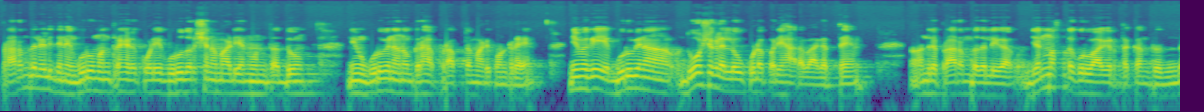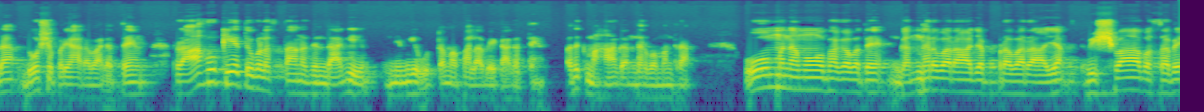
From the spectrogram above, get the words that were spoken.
ಪ್ರಾರಂಭದಲ್ಲಿ ಹೇಳಿದ್ದೇನೆ, ಗುರು ಮಂತ್ರ ಹೇಳ್ಕೊಳ್ಳಿ, ಗುರು ದರ್ಶನ ಮಾಡಿ ಅನ್ನುವಂಥದ್ದು ನೀವು ಗುರುವಿನ ಅನುಗ್ರಹ ಪ್ರಾಪ್ತ ಮಾಡಿಕೊಂಡ್ರೆ ನಿಮಗೆ ಗುರುವಿನ ದೋಷಗಳೆಲ್ಲವೂ ಕೂಡ ಪರಿಹಾರವಾಗತ್ತೆ. ಅಂದರೆ ಪ್ರಾರಂಭದಲ್ಲಿ ಜನ್ಮಸ್ಥ ಗುರುವಾಗಿರ್ತಕ್ಕಂಥದ್ದರಿಂದ ದೋಷ ಪರಿಹಾರವಾಗತ್ತೆ. ರಾಹುಕೇತುಗಳ ಸ್ಥಾನದಿಂದಾಗಿ ನಿಮಗೆ ಉತ್ತಮ ಫಲ ಬೇಕಾಗತ್ತೆ. ಅದಕ್ಕೆ ಮಹಾಗಂಧರ್ವ ಮಂತ್ರ. ಓಂ ನಮೋ ಭಗವತೆ ಗಂಧರ್ವರಾಜ ಪ್ರವರಾಯ ವಿಶ್ವಾವಸವೆ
